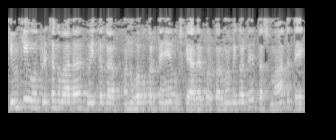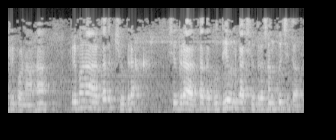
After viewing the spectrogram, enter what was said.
क्योंकि वो पृथक बाधा द्वैत का अनुभव करते हैं, उसके आधार पर कर्म भी करते हैं, तस्मात ते कृपणा। कृपणा अर्थात क्षुद्रा। क्षुद्रा अर्थात बुद्धि, उनका क्षुद्र संकुचित।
